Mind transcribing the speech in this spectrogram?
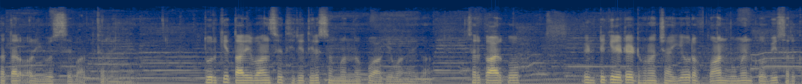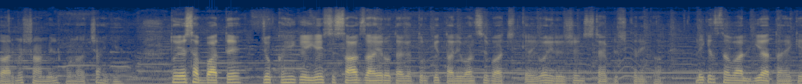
कतर और यूएस से बात कर रहे हैं। तुर्की तालिबान से धीरे धीरे संबंधों को आगे बढ़ाएगा। सरकार को इंटीग्रेटेड होना चाहिए और अफगान वुमेन को भी सरकार में शामिल होना चाहिए। तो ये सब बातें जो कही गई है, इससे साफ़ ज़ाहिर होता है कि तुर्की तालिबान से बातचीत करेगा और रिलेशन इस्टेब्लिश करेगा। लेकिन सवाल ये आता है कि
